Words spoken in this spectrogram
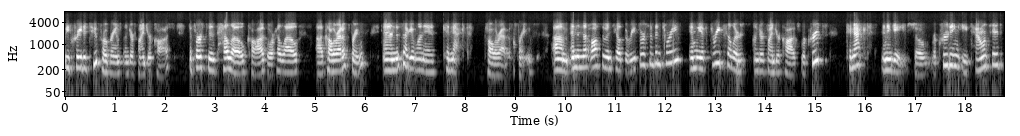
we've created two programs under Find Your Cause. The first is Hello Cause or Hello uh, Colorado Springs, and the second one is Connect Colorado Springs. Um, and then that also entails the resource inventory, and we have three pillars under Find Your Cause recruit, connect, and engage. So, recruiting a talented,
